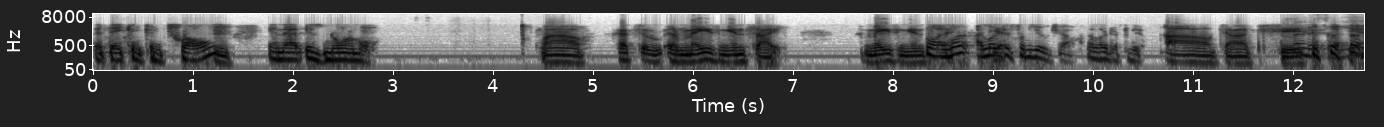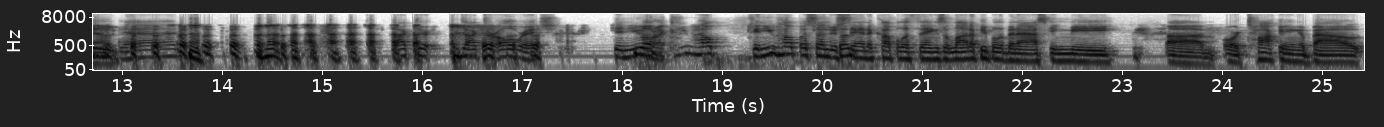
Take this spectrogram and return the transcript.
that they can control, mm. and that is normal. Wow, that's a, an amazing insight. Amazing insight. Well, I learned I learned it from you, Joe. I learned it from you. Oh, God, Learned it from you, Dad. Doctor Doctor Ulrich, can you can you help can you help us understand a couple of things? A lot of people have been asking me um, or talking about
